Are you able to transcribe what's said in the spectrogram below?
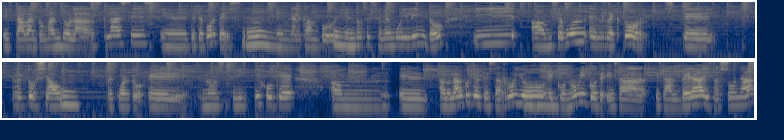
estaban tomando las clases eh, de deportes mm. en el campo, y entonces se ve muy lindo. Y según el rector, de, rector Xiao, mm recuerdo, eh, nos dijo que um, a lo largo del desarrollo económico de esta, esta, aldea, esta zona,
